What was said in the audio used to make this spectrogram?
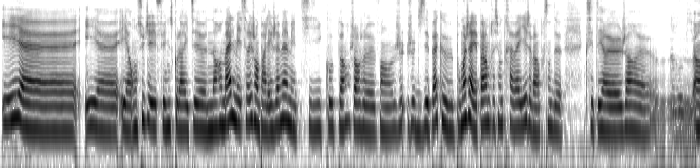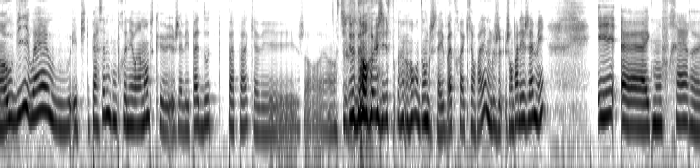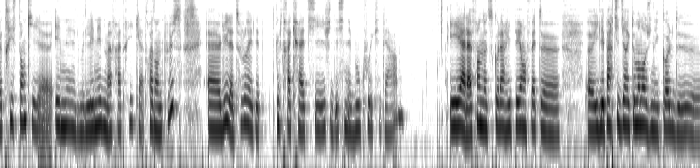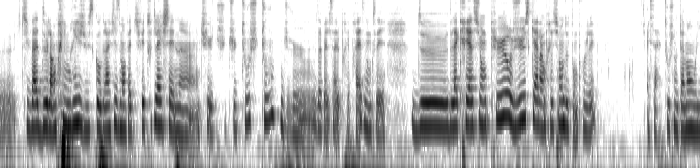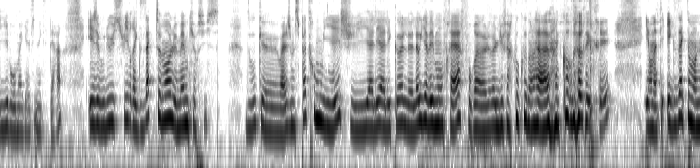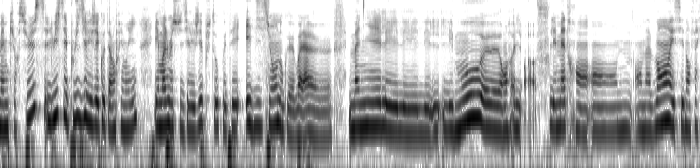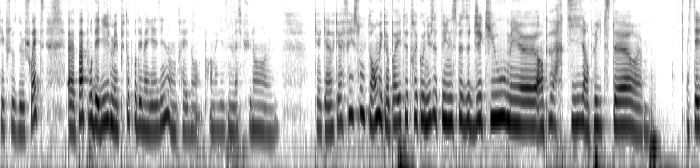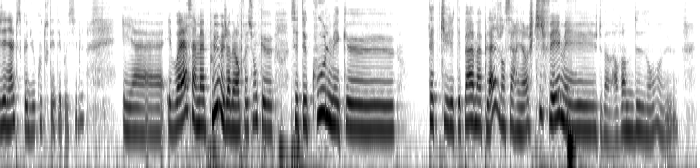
Et, euh, et, euh, et, ensuite, j'ai fait une scolarité euh, normale, mais c'est vrai que j'en parlais jamais à mes petits copains. Genre, je, je, je disais pas que. Pour moi, j'avais pas l'impression de travailler, j'avais l'impression de que c'était genre un hobby, ouais, ou, et puis que personne comprenait vraiment parce que j'avais pas d'autres papas qui avaient genre un studio d'enregistrement, donc je savais pas trop à qui en parler, donc j'en parlais jamais. Et euh, avec mon frère euh, Tristan, qui euh, est l'aîné de ma fratrie, qui a trois ans de plus, lui, il a toujours été ultra créatif, il dessinait beaucoup, etc. Et à la fin de notre scolarité, en fait, il est parti directement dans une école de, qui va de l'imprimerie jusqu'au graphisme, en fait, qui fait toute la chaîne. Tu, tu, touches tout, du, ils appellent ça le pré-presse, donc c'est de, de la création pure jusqu'à l'impression de ton projet. Et ça touche notamment aux livres, aux magazines, etc. Et j'ai voulu suivre exactement le même cursus. Donc euh, voilà, je me suis pas trop mouillée. Je suis allée à l'école là où il y avait mon frère pour euh, lui faire coucou dans la cour de récré. Et on a fait exactement le même cursus. Lui, c'est plus dirigé côté imprimerie. Et moi, je me suis dirigée plutôt côté édition. Donc euh, voilà, euh, manier les, les, les, mots, euh, les mettre en, en, avant, essayer d'en faire quelque chose de chouette. pas pour des livres, mais plutôt pour des magazines. On travaille pour un magazine masculin. Qui a, qui, a, fait son temps, mais qui n'a pas été très connu. C'était une espèce de JQ, mais un peu arty, un peu hipster. C'était génial parce que du coup, tout était possible. Et, euh, et voilà, ça m'a plu, mais j'avais l'impression que c'était cool, mais que peut-être que j'étais pas à ma place, j'en sais rien. Je kiffais, mais je devais avoir 22 ans. Euh,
